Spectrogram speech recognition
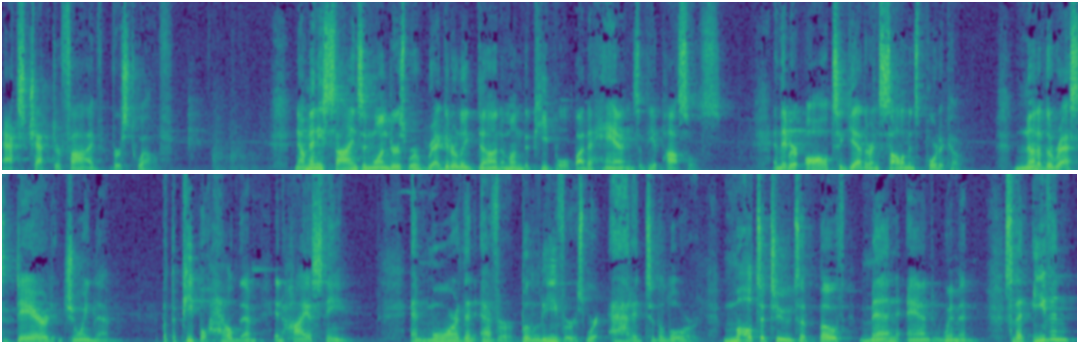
Acts chapter 5, verse 12. Now, many signs and wonders were regularly done among the people by the hands of the apostles, and they were all together in Solomon's portico. None of the rest dared join them, but the people held them in high esteem. And more than ever, believers were added to the Lord, multitudes of both men and women, so that even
